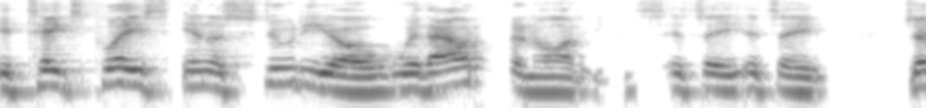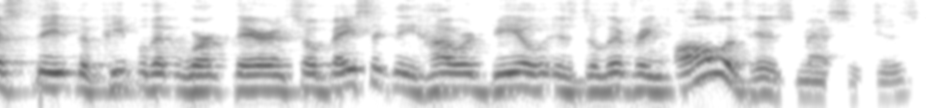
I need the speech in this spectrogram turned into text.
It takes place in a studio without an audience. It's a it's a just the the people that work there, and so basically Howard Beale is delivering all of his messages.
